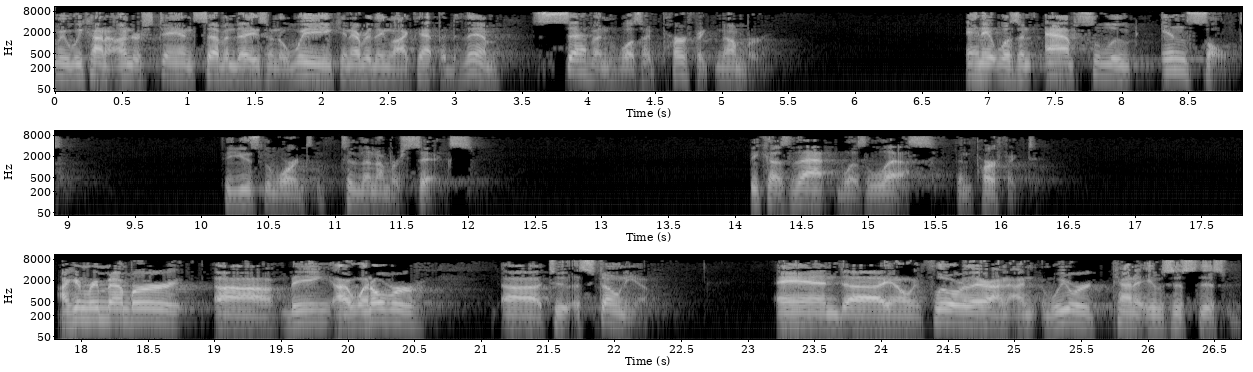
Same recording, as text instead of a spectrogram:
I mean, we kind of understand seven days in a week and everything like that, but to them, seven was a perfect number. And it was an absolute insult to use the word to the number six because that was less than perfect. I can remember uh, being, I went over uh, to Estonia and, uh, you know, we flew over there and, we were kind of, it was just this,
